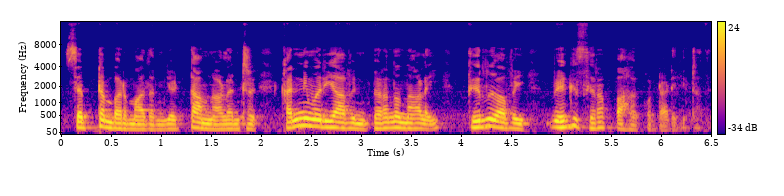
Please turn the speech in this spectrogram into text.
செப்டம்பர் மாதம் எட்டாம் நாளன்று கன்னிமரியாவின் பிறந்த நாளை திரு அவை வெகு சிறப்பாக கொண்டாடுகின்றது.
